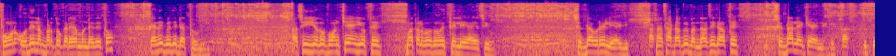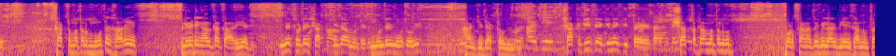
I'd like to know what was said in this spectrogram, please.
ਫੋਨ ਉਹਦੇ ਨੰਬਰ ਤੋਂ ਕਰਿਆ ਮੁੰਡੇ ਦੇ ਤੋਂ। ਕਹਿੰਦੇ ਵੀ ਉਹਦੀ ਡੈਥ ਹੋ ਗਈ। ਅਸੀਂ ਜਦੋਂ ਪਹੁੰਚੇ ਆ ਜੀ ਉੱਥੇ ਮਤਲਬ ਉਹਨੂੰ ਇੱਥੇ ਲੈ ਆਏ ਸੀ ਉਹ। ਸਿੱਧਾ ਉਰੇ ਲਿਆ ਜੀ। ਨਾ ਸਾਡਾ ਕੋਈ ਬੰਦਾ ਸੀਗਾ ਉੱਥੇ। ਸਿੱਧਾ ਲੈ ਕੇ ਆਏ ਸੱਟ ਕਿੱਥੇ? ਸੱਟ ਮਤਲਬ ਮੂੰਹ ਤੇ ਸਾਰੇ ਬਲੀਡਿੰਗ ਹਾਲ ਤੱਕ ਆ ਰਹੀ ਹੈ ਜੀ। ਨੇ ਤੁਹਾਡੇ ਸ਼ੱਕ ਕੀਤਾ ਮੁੰਡੇ ਤੇ ਮੁੰਡੇ ਦੀ ਮੌਤ ਹੋ ਗਈ? ਹਾਂਜੀ ਡੈਥ ਹੋ ਗਈ। ਸ਼ੱਕ ਕੀਤੇ ਕਿਹਨੇ ਕੀਤਾ ਇਹ? ਸ਼ੱਕ ਤਾਂ ਮਤਲਬ ਪੁਲਿਸ ਵਾਲਿਆਂ ਤੇ ਵੀ ਲੱਗਦੀ ਹੈ ਜੀ ਸਾਨੂੰ ਤਾਂ।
